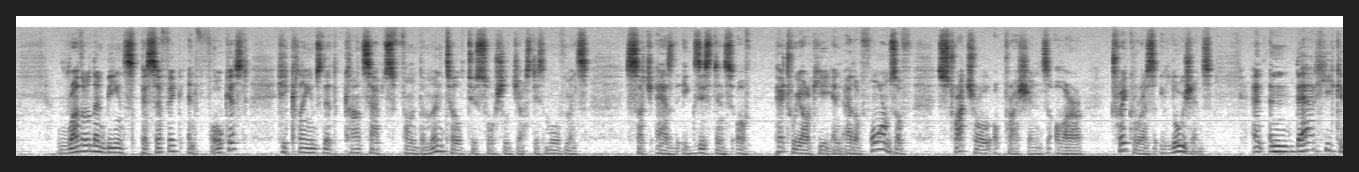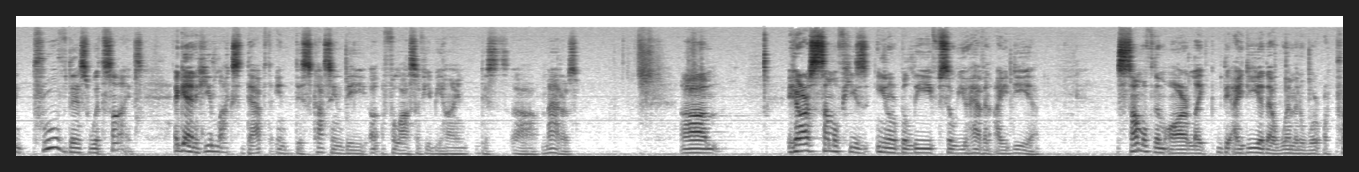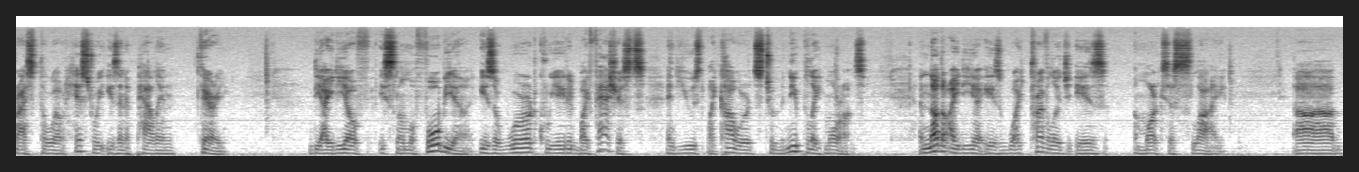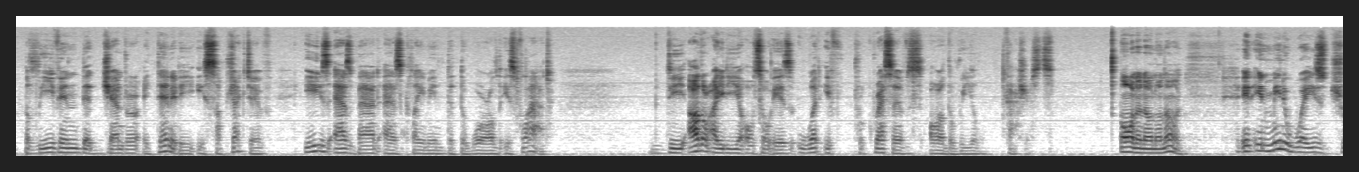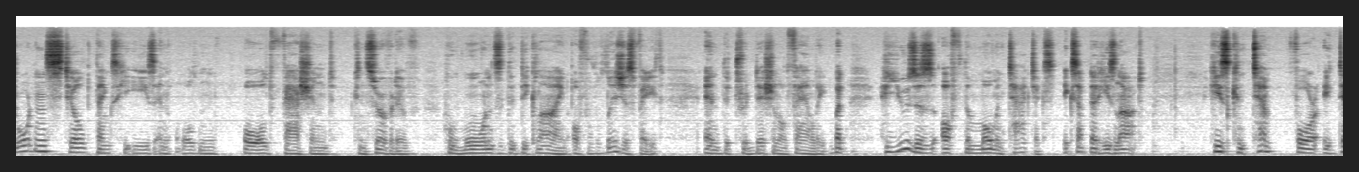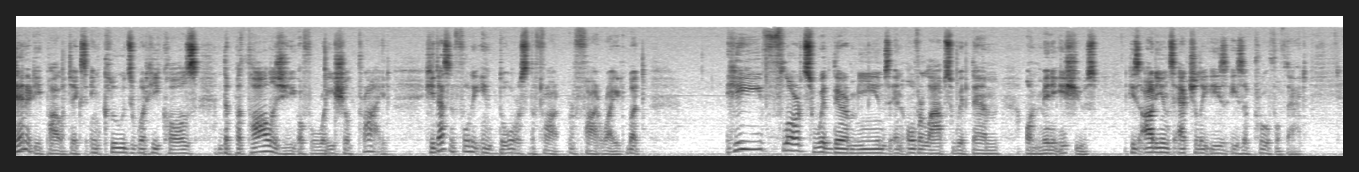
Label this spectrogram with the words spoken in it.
Rather than being specific and focused, he claims that concepts fundamental to social justice movements, such as the existence of patriarchy and other forms of structural oppressions, are treacherous illusions, and, and that he can prove this with science. Again, he lacks depth in discussing the uh, philosophy behind these uh, matters. Um, here are some of his inner beliefs so you have an idea. Some of them are like the idea that women were oppressed throughout history is an appalling theory. The idea of Islamophobia is a word created by fascists and used by cowards to manipulate morons. Another idea is white privilege is a Marxist lie. Uh, believing that gender identity is subjective is as bad as claiming that the world is flat. The other idea also is what if progressives are the real fascists? On and on and on. In, in many ways, Jordan still thinks he is an old, old-fashioned conservative who mourns the decline of religious faith and the traditional family, but he uses of the moment tactics, except that he's not. His contempt for identity politics includes what he calls the pathology of racial pride. He doesn't fully endorse the far, far right, but he flirts with their memes and overlaps with them on many issues. His audience actually is, is a proof of that.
